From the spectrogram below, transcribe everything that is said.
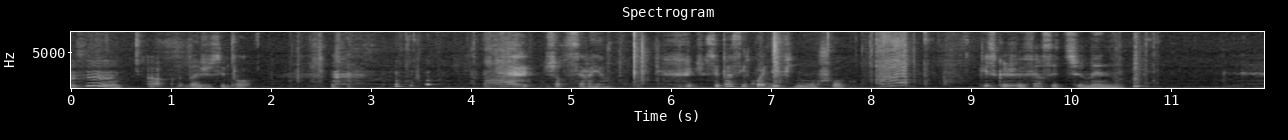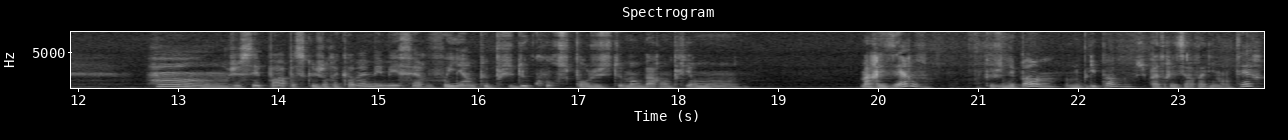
Mhm. Ah, bah, je sais pas. J'en sais rien. Je sais pas c'est quoi le défi de mon choix. Qu'est-ce que je vais faire cette semaine? Ah, Je sais pas, parce que j'aurais quand même aimé faire, vous voyez, un peu plus de courses pour justement bah, remplir mon ma réserve, que je n'ai pas, hein. on n'oublie pas, hein. j'ai pas de réserve alimentaire.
